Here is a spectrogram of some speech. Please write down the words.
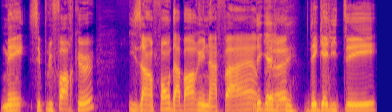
mais c'est plus fort qu'eux. Ils en font d'abord une affaire D'égalité.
